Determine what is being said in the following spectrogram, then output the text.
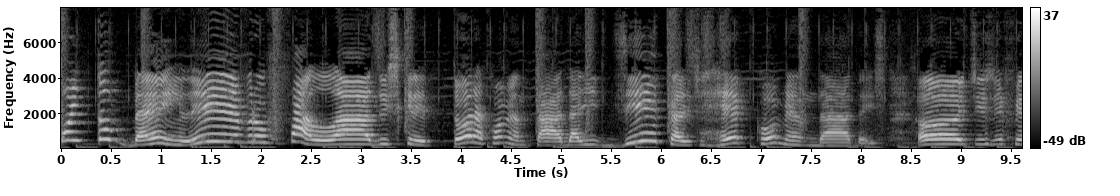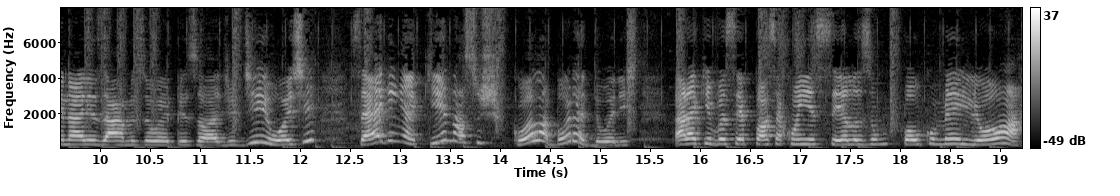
Muito bem, livro falado, escritora comentada e dicas recomendadas. Antes de finalizarmos o episódio de hoje, seguem aqui nossos colaboradores para que você possa conhecê-los um pouco melhor.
